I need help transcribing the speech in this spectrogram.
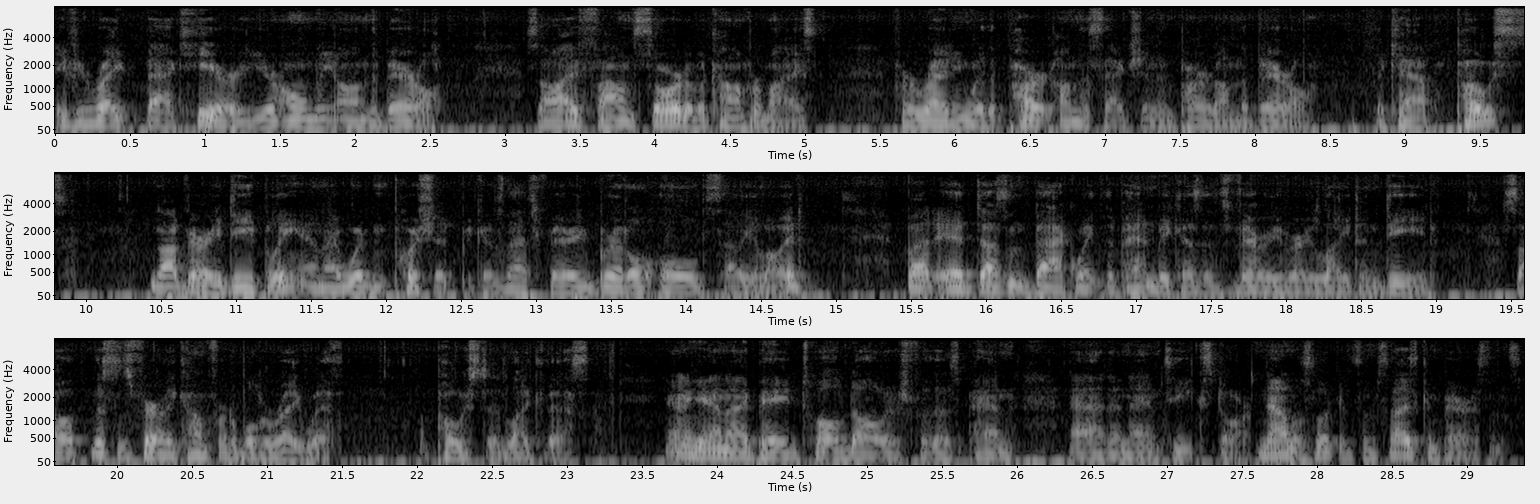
if you write back here, you're only on the barrel. So I've found sort of a compromise for writing with it part on the section and part on the barrel. The cap posts, not very deeply, and I wouldn't push it because that's very brittle old celluloid, but it doesn't backweight the pen because it's very, very light indeed. So this is fairly comfortable to write with, posted like this. And again, I paid $12 for this pen at an antique store. Now let's look at some size comparisons.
